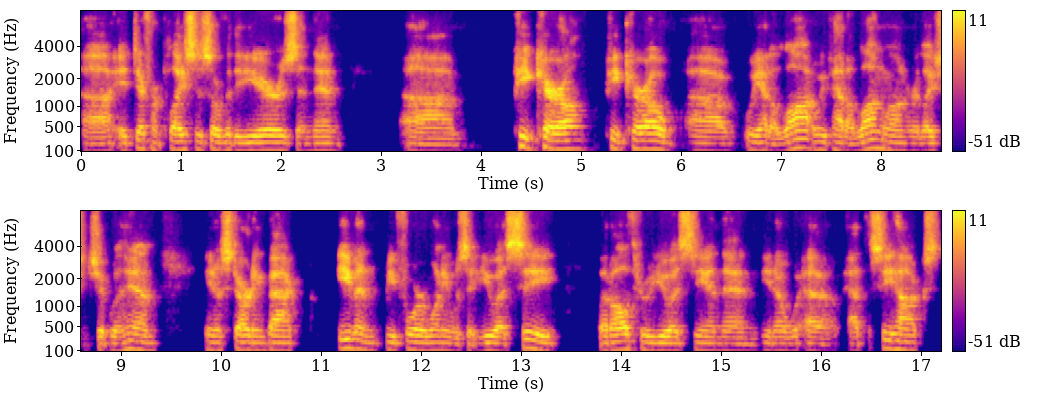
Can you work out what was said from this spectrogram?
uh, at different places over the years, and then um, Pete Carroll. Pete Carroll, uh, we had a long, we've had a long, long relationship with him. You know, starting back even before when he was at USC but all through USC and then, you know, uh, at the Seahawks.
